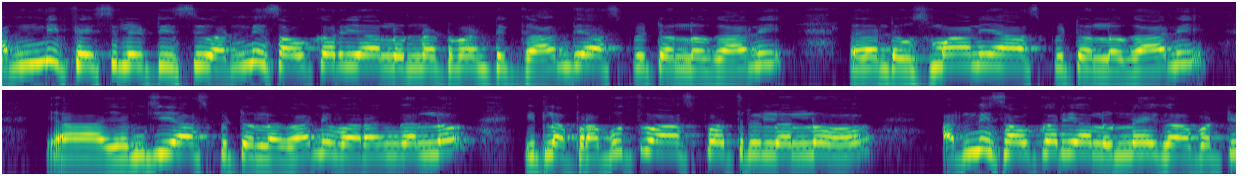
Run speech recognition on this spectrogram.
అన్ని ఫెసిలిటీస్ అన్ని సౌకర్యాలు ఉన్నటువంటి గాంధీ హాస్పిటల్లో కానీ లేదంటే ఉస్మానియా హాస్పిటల్లో కానీ ఎంజీ హాస్పిటల్లో కానీ వరంగల్లో ఇట్లా ప్రభుత్వ ఆసుపత్రులలో అన్ని సౌకర్యాలు ఉన్నాయి కాబట్టి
